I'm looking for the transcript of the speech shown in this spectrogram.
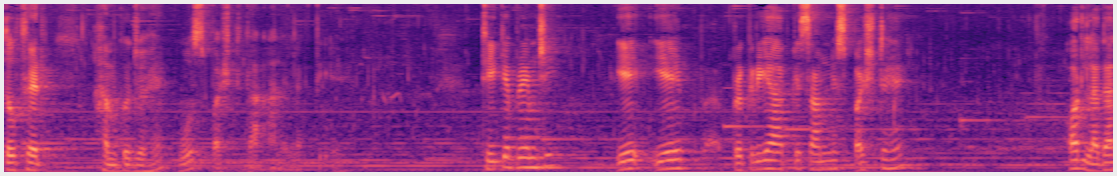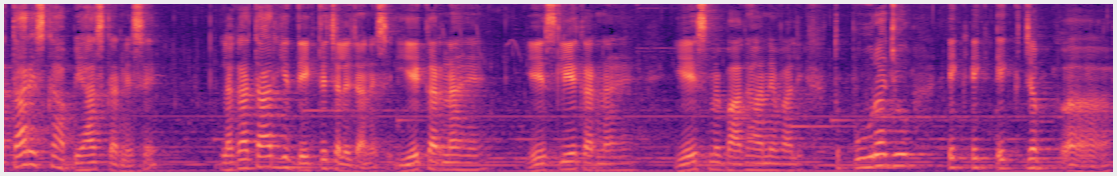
तो फिर हमको जो है, वो स्पष्टता आने लगती है। ठीक है प्रेम जी? ये ये प्रक्रिया आपके सामने स्पष्ट है? और लगातार इसका अभ्यास करने से, लगातार ये देखते चले जाने से, ये करना है, ये इसलिए करना है, ये इसमें बाधा आने वाली तो पूरा जो एक एक एक जब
